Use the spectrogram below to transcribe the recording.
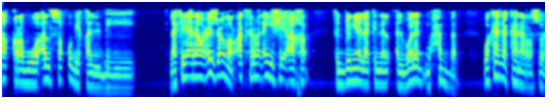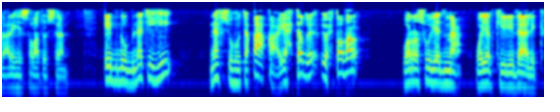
أقرب وألصق بقلبي. لكن أنا أعز عمر أكثر من أي شيء آخر في الدنيا لكن الولد محبب. وكذا كان الرسول عليه الصلاة والسلام. ابن ابنته نفسه تقعقع يحتضر, يحتضر والرسول يدمع ويبكي لذلك.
